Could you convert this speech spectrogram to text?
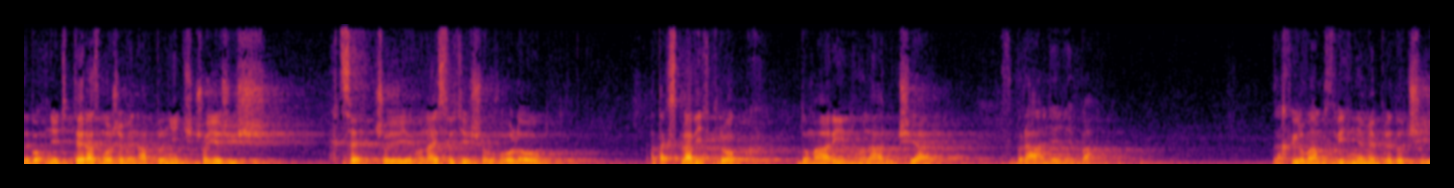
lebo hneď teraz môžeme naplniť, čo Ježiš chce, čo je jeho najsvetejšou vôľou a tak spraviť krok do Márínho náručia v bráne neba. Za chvíľu vám zdvihneme pred oči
